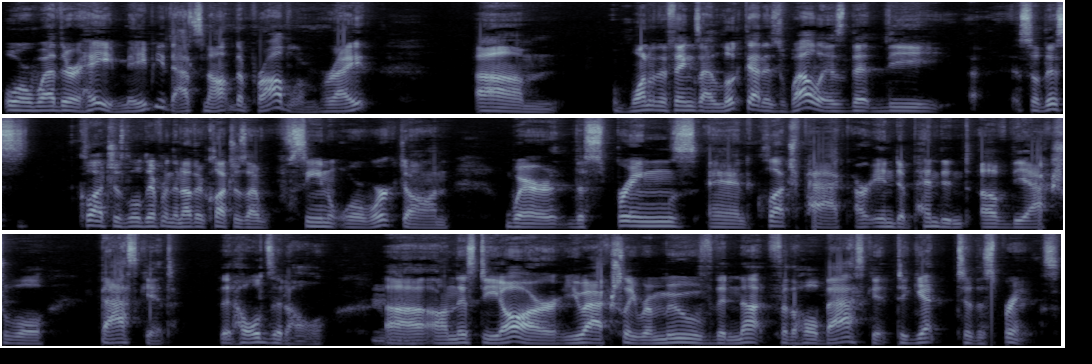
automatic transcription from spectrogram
or whether, hey, maybe that's not the problem, right? Um, one of the things I looked at as well is that the so this clutch is a little different than other clutches I've seen or worked on, where the springs and clutch pack are independent of the actual basket that holds it all. Mm-hmm. Uh, on this DR, you actually remove the nut for the whole basket to get to the springs.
